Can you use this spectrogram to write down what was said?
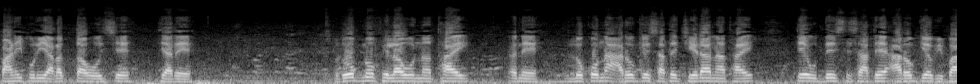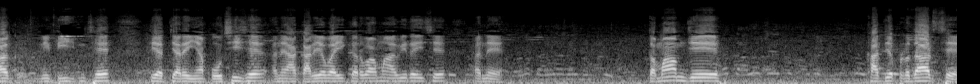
પાણીપુરી આરગતા હોય છે, ત્યારે રોગનો ફેલાવો ન થાય અને લોકોના આરોગ્ય સાથે છેડા ના થાય તે ઉદ્દેશ્ય સાથે આરોગ્ય વિભાગની ટીમ છે, તે અત્યારે અહીંયા પહોંચી છે અને આ કાર્યવાહી કરવામાં આવી રહી છે અને તમામ જે ખાદ્ય પદાર્થ છે,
